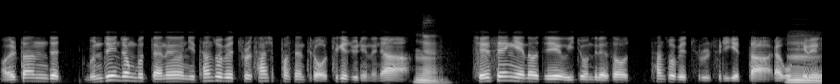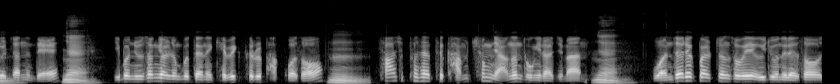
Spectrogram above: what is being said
어, 일단 이제 문재인 정부 때는 이 탄소 배출 40%를 어떻게 줄이느냐 예. 재생 에너지에 의존을 해서 탄소 배출을 줄이겠다라고 음. 계획을 짰는데 예. 이번 윤석열 정부 때는 계획표를 바꿔서 음. 40% 감축량은 동일하지만 예. 원자력 발전소에 의존을 해서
